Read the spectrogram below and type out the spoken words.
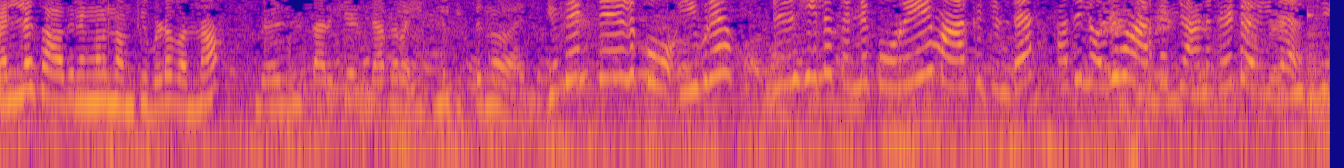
നല്ല സാധനങ്ങൾ നമുക്ക് ഇവിടെ വന്ന ഇവിടെ ഡൽഹിയിൽ തന്നെ കുറെ മാർക്കറ്റ് ഉണ്ട്. അതിലൊരു മാർക്കറ്റ് ആണ് കേട്ടോ ഇത്.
